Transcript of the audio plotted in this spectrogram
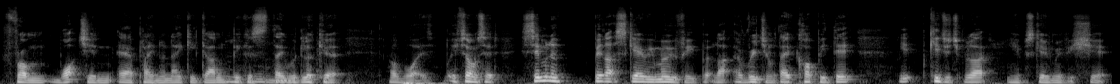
from watching Airplane or Naked Gun mm-hmm. because mm-hmm. they would look at oh, what is, if someone said similar bit like Scary Movie, but like original, they've copied it. You- Kids would just be like, "Yeah, but Scary Movie shit."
